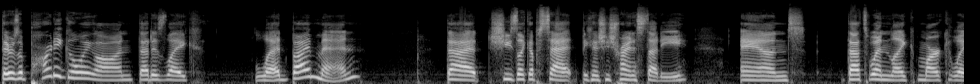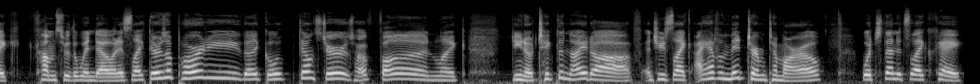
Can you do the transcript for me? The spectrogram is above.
there's a party going on that is like led by men that she's like upset because she's trying to study and that's when like Mark like comes through the window and is like there's a party like go downstairs have fun like you know take the night off and she's like I have a midterm tomorrow which then it's like okay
